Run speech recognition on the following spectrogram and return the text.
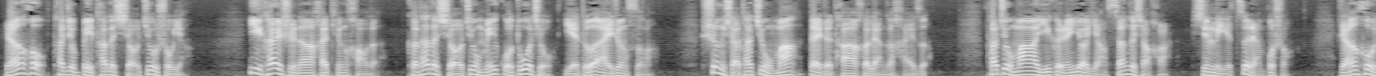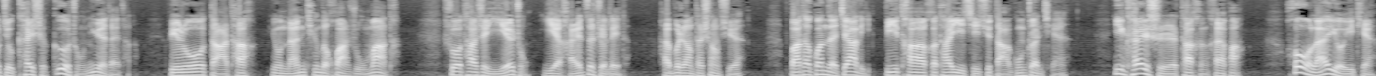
然后他就被他的小舅收养。一开始呢还挺好的，可他的小舅没过多久也得癌症死了，剩下他舅妈带着他和两个孩子。他舅妈一个人要养三个小孩，心里自然不爽，然后就开始各种虐待他，比如打他，用难听的话辱骂他。说他是野种、野孩子之类的，还不让他上学，把他关在家里，逼他和他一起去打工赚钱。一开始他很害怕，后来有一天，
